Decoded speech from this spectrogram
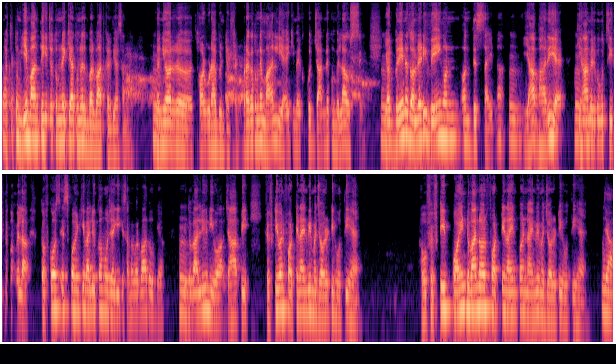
Okay. तो तुम ये मानते कि जो तुमने किया तुमने बर्बाद कर दिया समय Hmm. then your uh, thought would have been different but अगर तुमने मान लिया है कि मेरे को कुछ जानने को मिला उससे Hmm. your brain is already weighing on on this side ना Hmm. यहाँ भारी है कि Hmm. हाँ मेरे को कुछ सीखने को मिला तो ऑफ़ कोर्स इस पॉइंट की वैल्यू कम हो जाएगी कि समय बर्बाद हो गया ये Hmm. तो वैल्यू नहीं हुआ जहाँ पे 51 49 भी मेजोरिटी होती है वो 50.1 और 49.9 भी मेजोरिटी होती है Yeah.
